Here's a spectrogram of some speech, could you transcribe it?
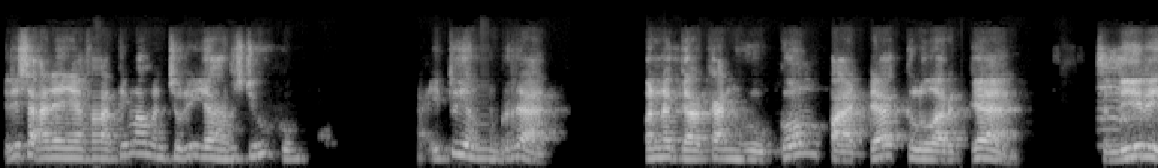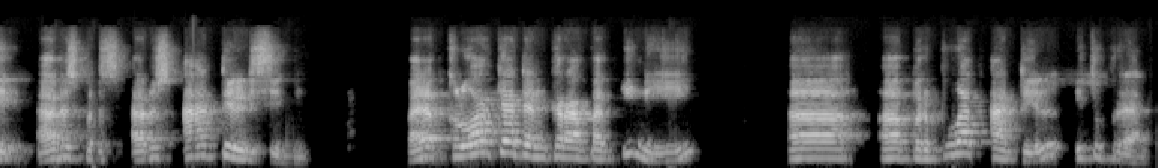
Jadi seandainya Fatimah mencuri, ya harus dihukum. Nah, itu yang berat. Penegakan hukum pada keluarga sendiri harus harus adil di sini. Pada keluarga dan kerabat ini uh, uh, berbuat adil itu berat.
